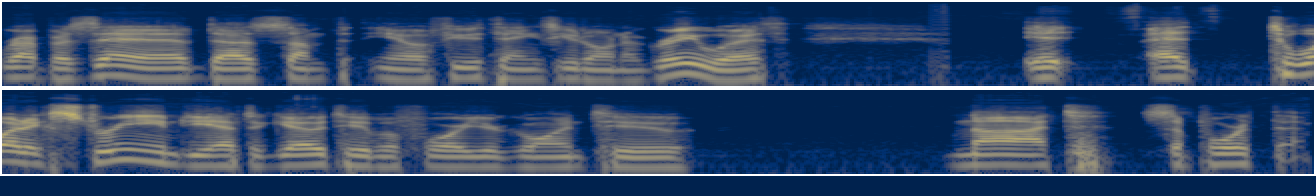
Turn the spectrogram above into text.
representative does something, you know, a few things you don't agree with, it at to what extreme do you have to go to before you're going to not support them?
